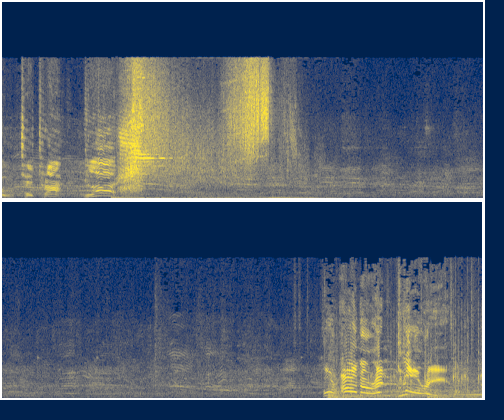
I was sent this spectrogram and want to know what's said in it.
Long, Tetrak, Glash. For honor and glory!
